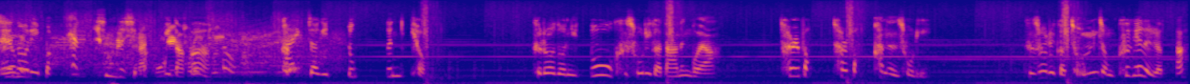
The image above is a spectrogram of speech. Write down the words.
채널이 막 미친 듯이 바뀌다가 갑자기 뚝 끊겨. 그러더니 또 그 소리가 나는 거야. 철벅 철벅 하는 소리. 그 소리가 점점 크게 들렸다?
